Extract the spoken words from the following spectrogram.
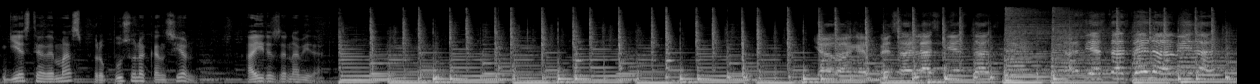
Y este además propuso una canción, Aires de Navidad. Las fiestas, las fiestas de Navidad.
